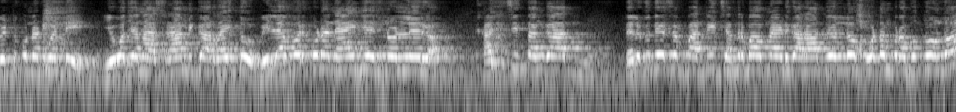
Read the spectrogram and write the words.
పెట్టుకున్నటువంటి యువజన శ్రామిక రైతు వీళ్ళెవ్వరు కూడా న్యాయం చేసిన వాళ్ళు లేరు ఖచ్చితంగా తెలుగుదేశం పార్టీ చంద్రబాబు నాయుడు గారి ఆధ్వర్యంలో కూటమి ప్రభుత్వంలో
